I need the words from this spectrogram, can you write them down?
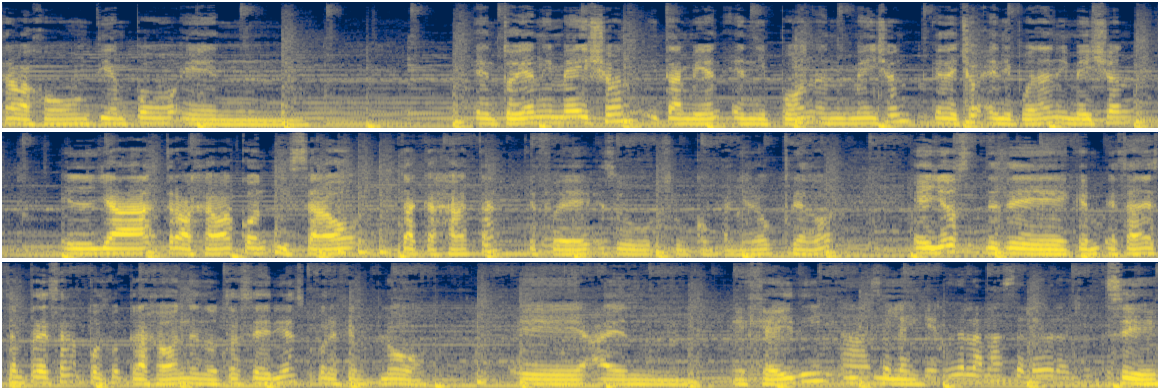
trabajó un tiempo en, en Toy Animation y también en Nippon Animation, que de hecho en Nippon Animation él ya trabajaba con Isao Takahata, que fue su, compañero creador. Ellos, desde que estaban en esta empresa, pues trabajaban en otras series, por ejemplo, eh, en, Heidi. Ah, y, es de la más célebre. Sí,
